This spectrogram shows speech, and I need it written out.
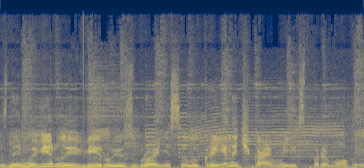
З неймовірною вірою в Збройні Сили України чекаємо їх з перемогою.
